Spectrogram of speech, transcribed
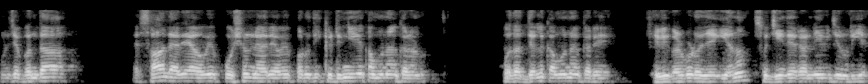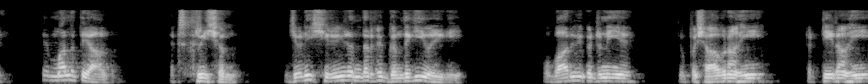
ਹੁਣ ਜੇ ਬੰਦਾ ਸਾਹ ਲੈ ਰਿਹਾ ਹੋਵੇ, ਪੋਸ਼ਣ ਲੈ ਰਿਹਾ ਹੋਵੇ, ਪਰ ਉਹਦੀ ਕਿਡਨੀਆਂ ਕੰਮ ਨਾ ਕਰਨ, ਉਹਦਾ ਦਿਲ ਕੰਮ ਨਾ ਕਰੇ, ਫਿਰ ਵੀ ਗੜਬੜ ਹੋ ਜਾਏਗੀ ਹਨਾ ਸੋ ਜੀਂਦੇ ਰਹਿਣ ਲਈ ਵੀ ਜ਼ਰੂਰੀ ਹੈ। ਤੇ ਮਲ ਤਿਆਗ ਐਕਸਕ੍ਰੀਸ਼ਨ ਜਿਹੜੀ ਸਰੀਰ ਅੰਦਰ ਫਿਰ ਗੰਦਗੀ ਹੋਏਗੀ, ਉਹ ਬਾਹਰ ਵੀ ਕੱਢਣੀ ਹੈ ਤੇ ਪਿਸ਼ਾਬ ਰਾਹੀਂ, ਟੱਟੀ ਰਾਹੀਂ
